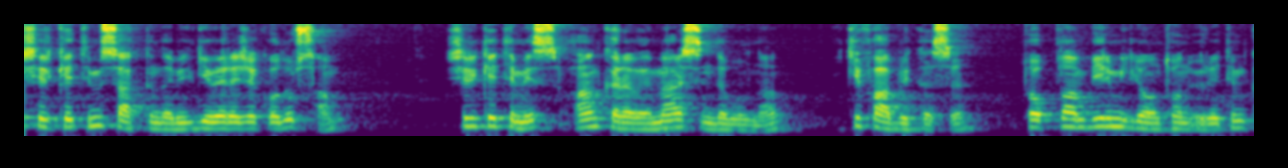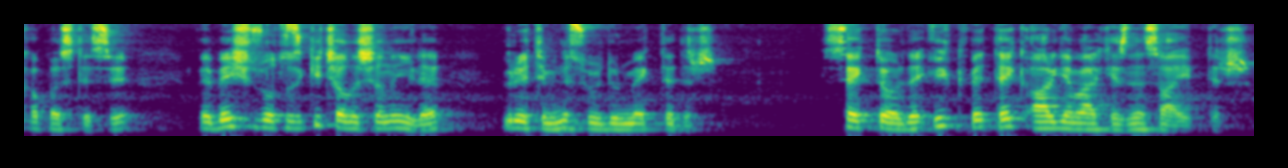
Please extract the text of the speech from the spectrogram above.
şirketimiz hakkında bilgi verecek olursam, şirketimiz Ankara ve Mersin'de bulunan iki fabrikası, toplam 1 milyon ton üretim kapasitesi ve 532 çalışanı ile üretimini sürdürmektedir. Sektörde ilk ve tek ARGE merkezine sahiptir.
